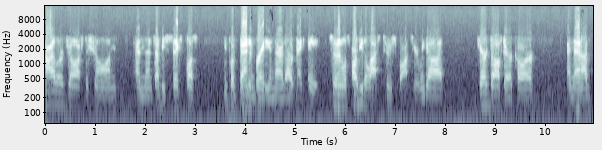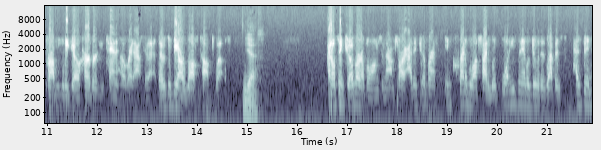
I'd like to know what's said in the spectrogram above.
Kyler, Josh, Deshaun, and then that'd be six plus. You put Ben and Brady in there, that would make eight. So then let's argue the last two spots here. We got Jared Goff, Derek Carr, and then I'd probably go Herbert and Tannehill right after that. Those would be our rough top twelve. Yes. I don't think Joe Burrow belongs in there. I'm sorry. I think Joe Burrow has incredible upside. With what he's been able to do with his weapons has been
